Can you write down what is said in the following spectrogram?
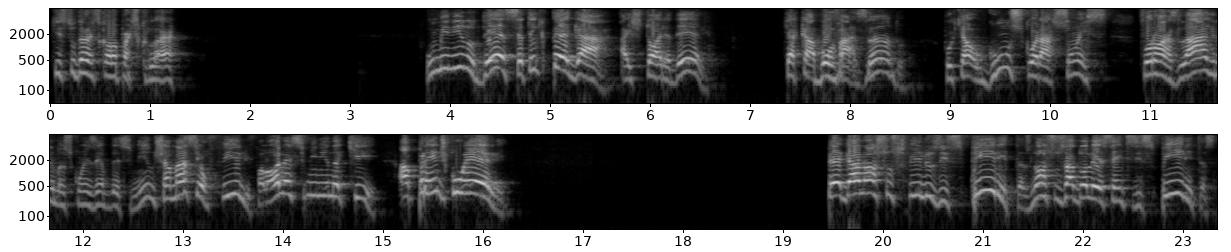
que estudam na escola particular. Um menino desse, você tem que pegar a história dele, que acabou vazando, porque alguns corações foram as lágrimas, com o exemplo desse menino, chamar seu filho e falar: olha esse menino aqui, aprende com ele. Pegar nossos filhos espíritas, nossos adolescentes espíritas,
